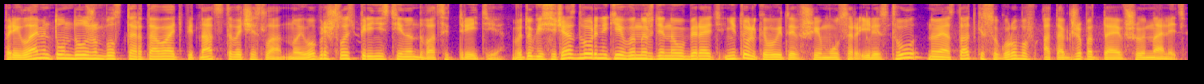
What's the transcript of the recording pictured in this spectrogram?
По регламенту он должен был стартовать 15 числа, но его пришлось перенести на 23. В итоге сейчас дворники вынуждены убирать не только вытаявший мусор и листву, но и остатки сугробов, а также подтаявшую наледь.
